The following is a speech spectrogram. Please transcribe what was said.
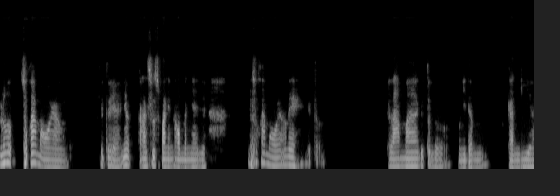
lo suka sama orang gitu ya. Ini kasus paling commonnya aja. Lo suka sama orang deh gitu. Lama gitu lo mengidamkan dia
